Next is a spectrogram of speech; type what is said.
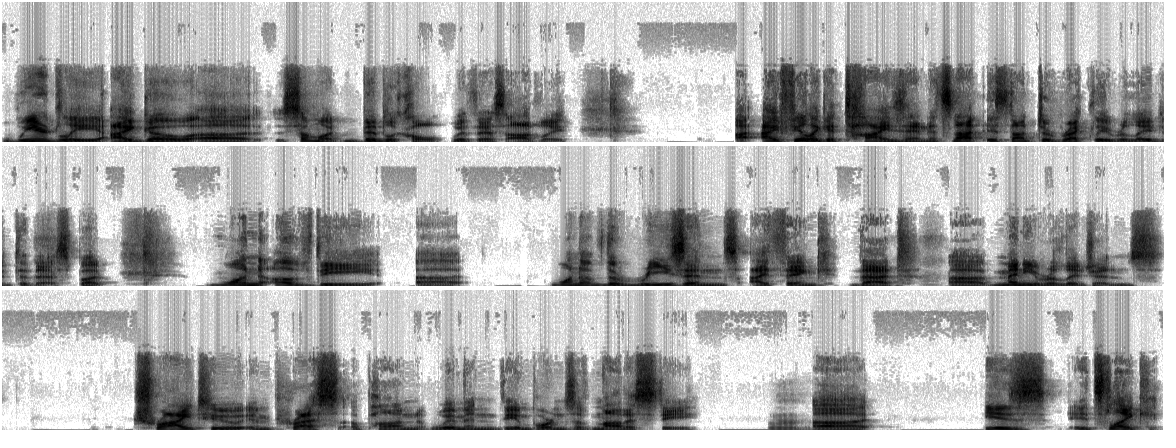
weirdly i go uh somewhat biblical with this oddly I, feel like it ties in it's not it's not directly related to this but one of the uh one of the reasons i think that uh many religions try to impress upon women the importance of modesty Mm. uh, is it's like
